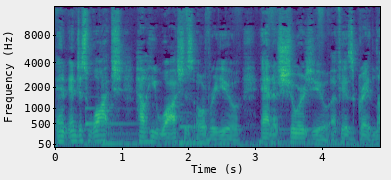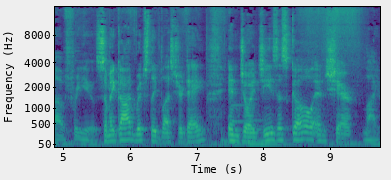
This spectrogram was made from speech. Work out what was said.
And, and just watch how He washes over you and assures you of His great love for you. So may God richly bless your day. Enjoy Jesus. Go and share life.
